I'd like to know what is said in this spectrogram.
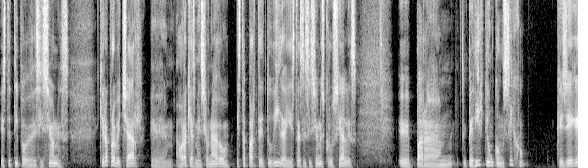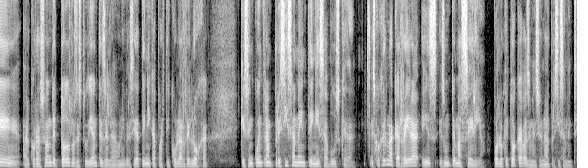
este tipo de decisiones. Quiero aprovechar, eh, ahora que has mencionado esta parte de tu vida y estas decisiones cruciales, eh, para mm, pedirte un consejo que llegue al corazón de todos los estudiantes de la Universidad Técnica Particular de Loja que se encuentran precisamente en esa búsqueda. Escoger una carrera es, es un tema serio, por lo que tú acabas de mencionar precisamente.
